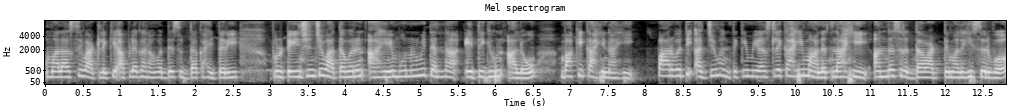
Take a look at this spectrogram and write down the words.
मला असे वाटले की आपल्या घरामध्ये सुद्धा काहीतरी टेन्शनचे वातावरण आहे म्हणून मी त्यांना येथे घेऊन आलो. बाकी काही नाही. पार्वती आजी म्हणते की मी असले काही मानत नाही. अंधश्रद्धा वाटते मला ही सर्व.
